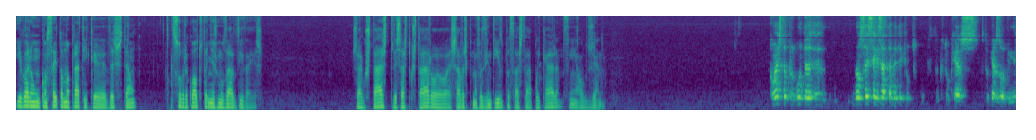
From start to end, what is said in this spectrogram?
E agora um conceito ou uma prática da gestão sobre a qual tu tenhas mudado de ideias. Já gostaste, deixaste de gostar ou achavas que não fazia sentido, passaste a aplicar, sim, algo do género. Com esta pergunta, eh, não sei se é exatamente aquilo que tu, que tu queres, que tu queres ouvir,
